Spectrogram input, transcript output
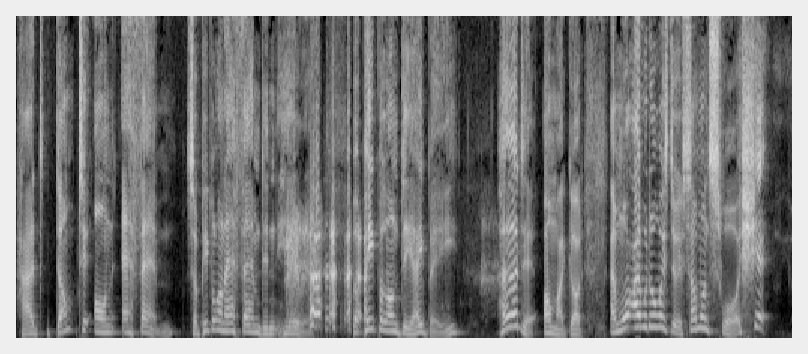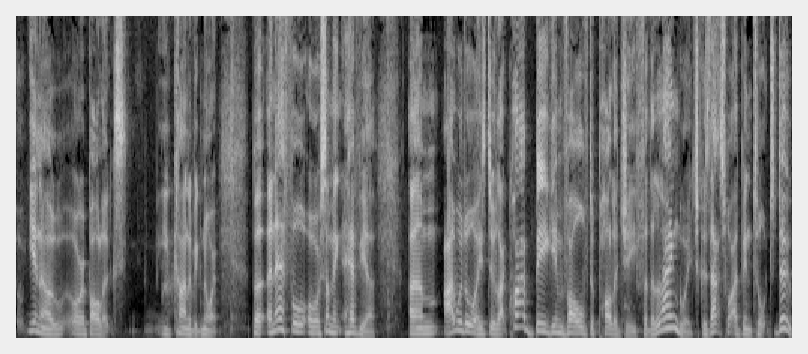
had dumped it on FM. So people on FM didn't hear it, but people on DAB heard it. Oh my God. And what I would always do if someone swore a shit, you know, or a bollocks, you kind of ignore it. But an F or, or something heavier, um, I would always do like quite a big involved apology for the language because that's what I've been taught to do.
